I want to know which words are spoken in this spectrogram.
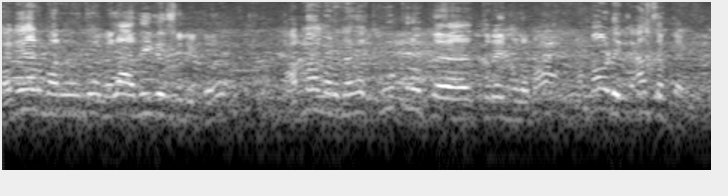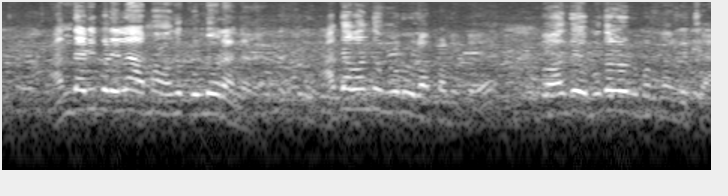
தனியார் மருந்து விலை அதிகம் சொல்லிட்டு அம்மா மருந்தாங்க கூட்டுறவு துறை மூலமாக அம்மாவுடைய கான்செப்ட் அது. அந்த அடிப்படையில் அம்மா வந்து கொண்டு வராங்க அதை. வந்து மூடு விழா இப்போ வந்து முதல்வர் மருந்தாங்க வச்சா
